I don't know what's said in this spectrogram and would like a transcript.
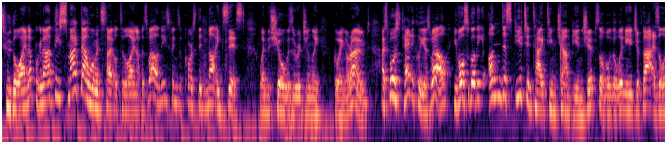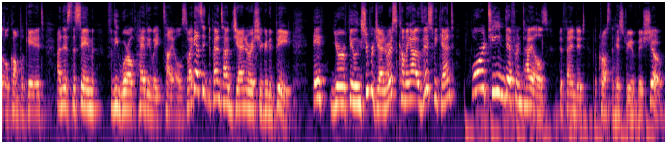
to the lineup. We're going to add the SmackDown Women's title to the lineup as well. And these things, of course, did not exist when the show was originally going around. I suppose technically as well, you've also got the Undisputed Tag Team Championships, although the lineage of that is a little complicated. And it's the same for the World Heavyweight title. So I guess it depends how generous you're going to be. If you're feeling super generous coming out of this weekend, 14 different titles defended across the history of this show.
